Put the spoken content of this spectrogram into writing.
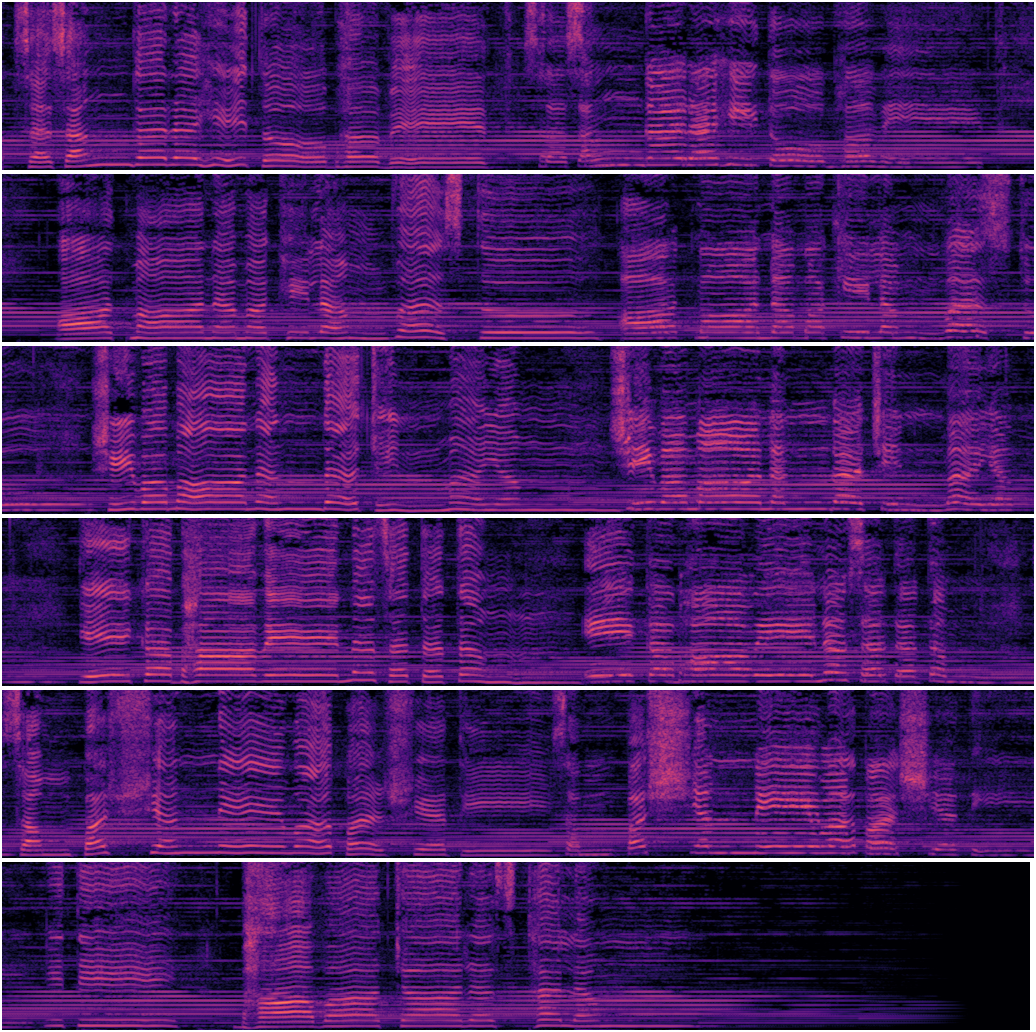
स सङ्गरहितो भवेत्। ससङ्गरहितो भवेत् आत्मानमखिलं वस्तु। आत्मानमखिलं वस्तु। शिवमानन्दचिन्मयम्। शिवमानन्दचिन्मयम् एकभावेन सततम्। एकभावेन सततम्। सम्पश्यन्नेव पश्यति। सम्पश्यन्नेव पश्यति। इति भावाचारस्थलम्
